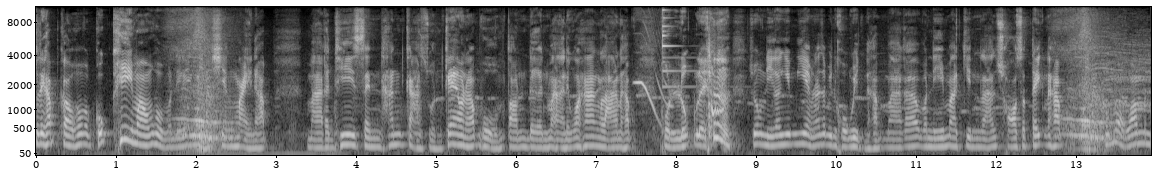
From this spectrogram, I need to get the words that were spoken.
สวัสดีครับเก่าพบกับคุกขี้เมาของผมวันนี้อยู่ที่เชียงใหม่นะครับ มากันที่เซ็นทรัลกาดสวนแก้วนะครับผมตอนเดินมานึกว่าห้างล้างนะครับขนลุกเลย ช่วงนี้ก็เงียบๆน่าจะเป็นโควิดนะครับมาก็วันนี้มากินร้านชอสเต็กนะครับผมบอกว่ามัน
